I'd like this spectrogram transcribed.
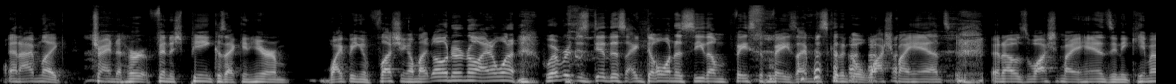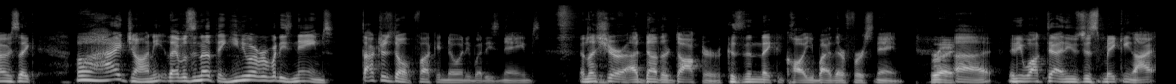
and I'm like trying to hurt finish peeing because I can hear him wiping and flushing. I'm like, oh no, no, I don't want to. Whoever just did this, I don't want to see them face to face. I'm just gonna go wash my hands. And I was washing my hands, and he came out. He was like, oh hi Johnny. That was another thing. He knew everybody's names. Doctors don't fucking know anybody's names unless you're another doctor, because then they can call you by their first name. right. Uh, and he walked out and he was just making eye,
